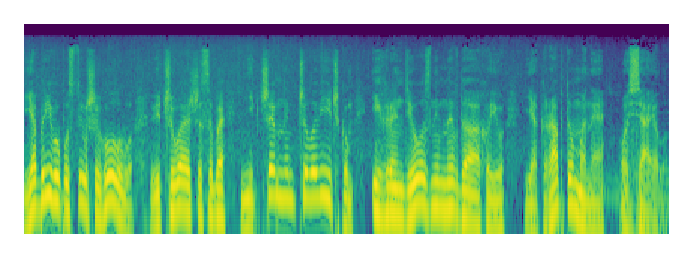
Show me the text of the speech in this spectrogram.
Я брів, опустивши голову, відчуваючи себе нікчемним чоловічком і грандіозним невдахою, як раптом мене осяяло.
